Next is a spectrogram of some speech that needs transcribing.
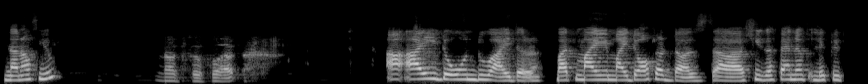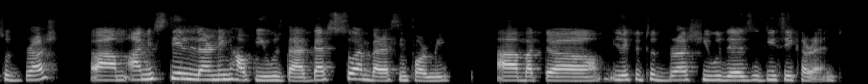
None of you? Not so far. I don't do either, but my my daughter does. Uh, she's a fan of electric toothbrush. Um, I'm still learning how to use that. That's so embarrassing for me uh, but uh, electric toothbrush uses DC current.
